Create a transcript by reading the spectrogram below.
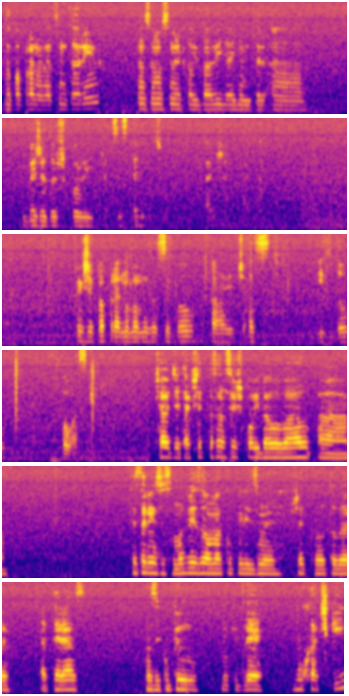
do Popradu na cintorín, tam sa musím rýchlo vybaviť a idem ter- a bežať do školy pre sesternicu. Takže tak. Takže Papradno máme za sebou a je časť ísť do Povazky. Čaute, tak všetko som si už povybavoval a sesternicu som odviezol, nakúpili sme všetko hotové a teraz som si kúpil nejaké dve buchačky,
